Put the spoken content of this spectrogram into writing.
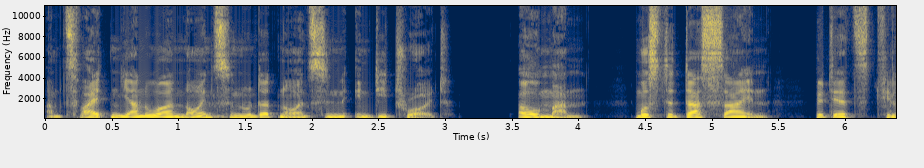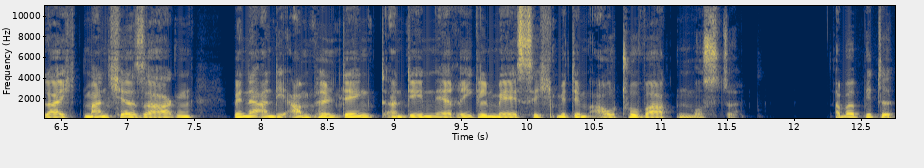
Am 2. Januar 1919 in Detroit. Oh Mann, musste das sein, wird jetzt vielleicht mancher sagen, wenn er an die Ampeln denkt, an denen er regelmäßig mit dem Auto warten musste. Aber bitte,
